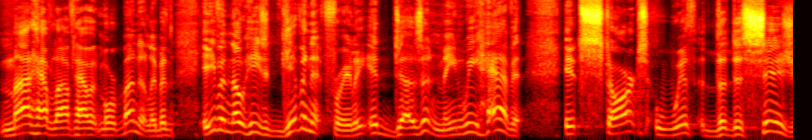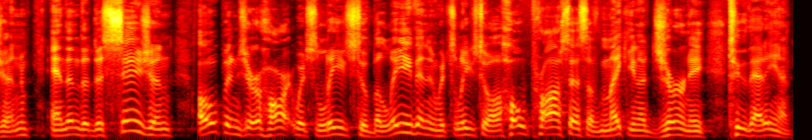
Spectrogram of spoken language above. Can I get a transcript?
might have life, have it more abundantly. But even though He's given it freely, it doesn't mean we have it. It starts with the decision, and then the decision opens your heart, which leads to believing and which leads to a whole process of making a journey to that end.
